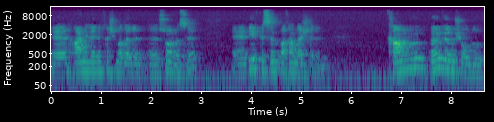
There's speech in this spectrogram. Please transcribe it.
e, hanelerini taşımaları e, sonrası e, bir kısım vatandaşların kanunun öngörmüş olduğu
